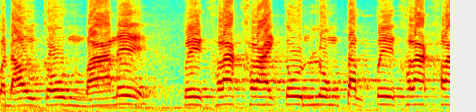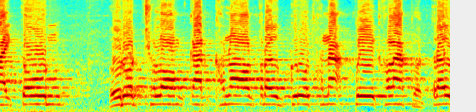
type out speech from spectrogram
បដោយកូនមិនបានទេ ពេលខ្លះខ្លាចកូនលងទឹកពេលខ្លះខ្លាចកូនរត់ឆ្លងកាត់ខ្នល់ត្រូវគ្រោះថ្នាក់ពេលខ្លះក៏ត្រូវ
